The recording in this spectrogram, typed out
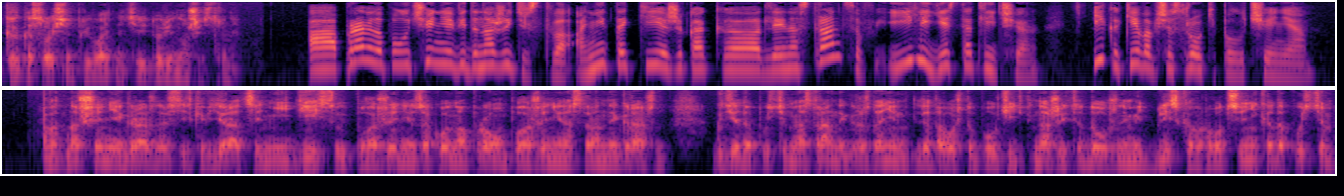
краткосрочно пребывать на территории нашей страны. А правила получения вида на жительство, они такие же, как э, для иностранцев, или есть отличия? И какие вообще сроки получения? В отношении граждан Российской Федерации не действует положение закона о правом положении иностранных граждан, где, допустим, иностранный гражданин для того, чтобы получить вид должен иметь близкого родственника, допустим,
